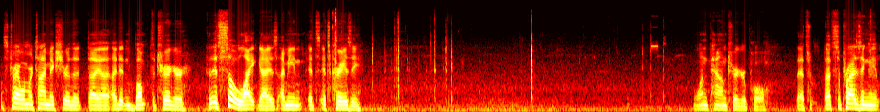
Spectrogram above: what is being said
Let's try one more time, make sure that I, uh, I didn't bump the trigger. It's so light, guys. I mean, it's, it's crazy. One pound trigger pull. That's, that's surprisingly,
